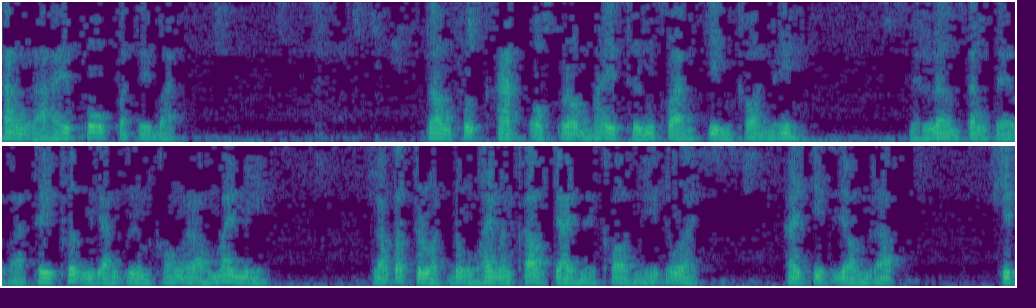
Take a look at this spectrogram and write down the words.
ทั้งหลายผู้ปฏิบัติ ต้องฝึกหัดอบรมให้ถึงความจริงข้อนี้เริ่มตั้งแต่ว่าที่พึ่งอย่างอื่นของเราไม่มี เราก็ตรวจดูให้มันเข้าใจในข้อนี้ด้วย ให้จิตยอมรับ จิต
